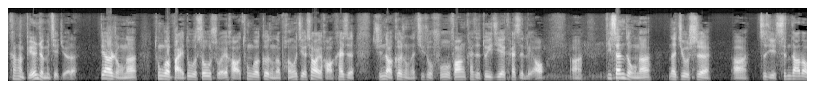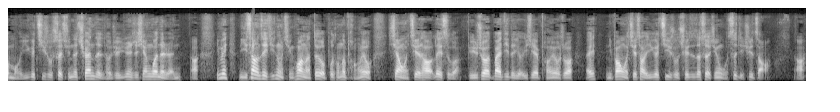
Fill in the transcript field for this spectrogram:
看看别人怎么解决的。第二种呢，通过百度搜索也好，通过各种的朋友介绍也好，开始寻找各种的技术服务方，开始对接，开始聊啊。第三种呢，那就是啊，自己深扎到某一个技术社群的圈子里头去认识相关的人啊。因为以上这几种情况呢，都有不同的朋友向我介绍类似过。比如说外地的有一些朋友说，哎，你帮我介绍一个技术垂直的社群，我自己去找啊。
